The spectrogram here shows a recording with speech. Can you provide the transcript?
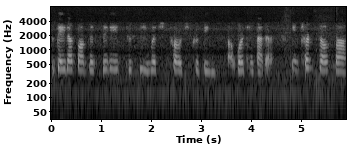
the data from the cities to see which approach could be uh, working better in terms of uh,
